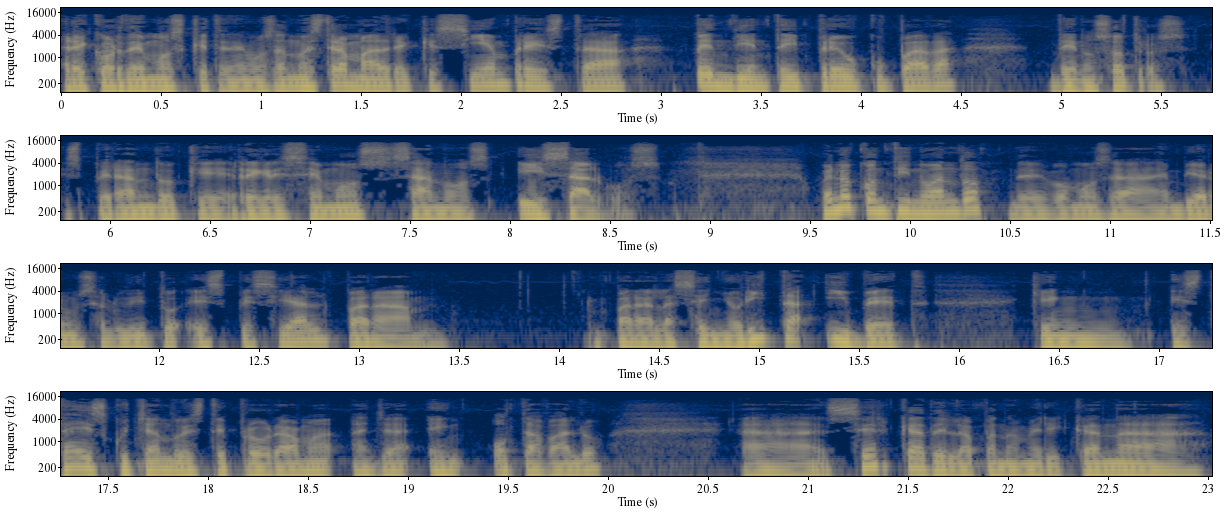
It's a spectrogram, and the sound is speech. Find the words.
recordemos que tenemos a nuestra madre que siempre está pendiente y preocupada de nosotros, esperando que regresemos sanos y salvos. Bueno, continuando, eh, vamos a enviar un saludito especial para, para la señorita Ivette, quien está escuchando este programa allá en Otavalo, ah, cerca de la Panamericana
